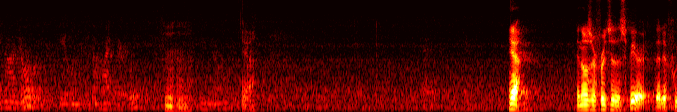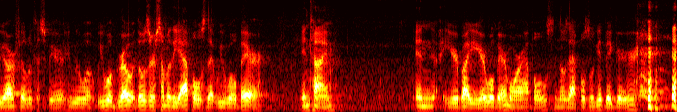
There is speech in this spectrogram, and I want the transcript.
you know, I know what you're feeling because I'm right there with you, Mhm. you know? Yeah. Yeah. And those are fruits of the Spirit, that if we are filled with the Spirit, we will, we will grow. Those are some of the apples that we will bear in time. And year by year, we'll bear more apples, and those apples will get bigger.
